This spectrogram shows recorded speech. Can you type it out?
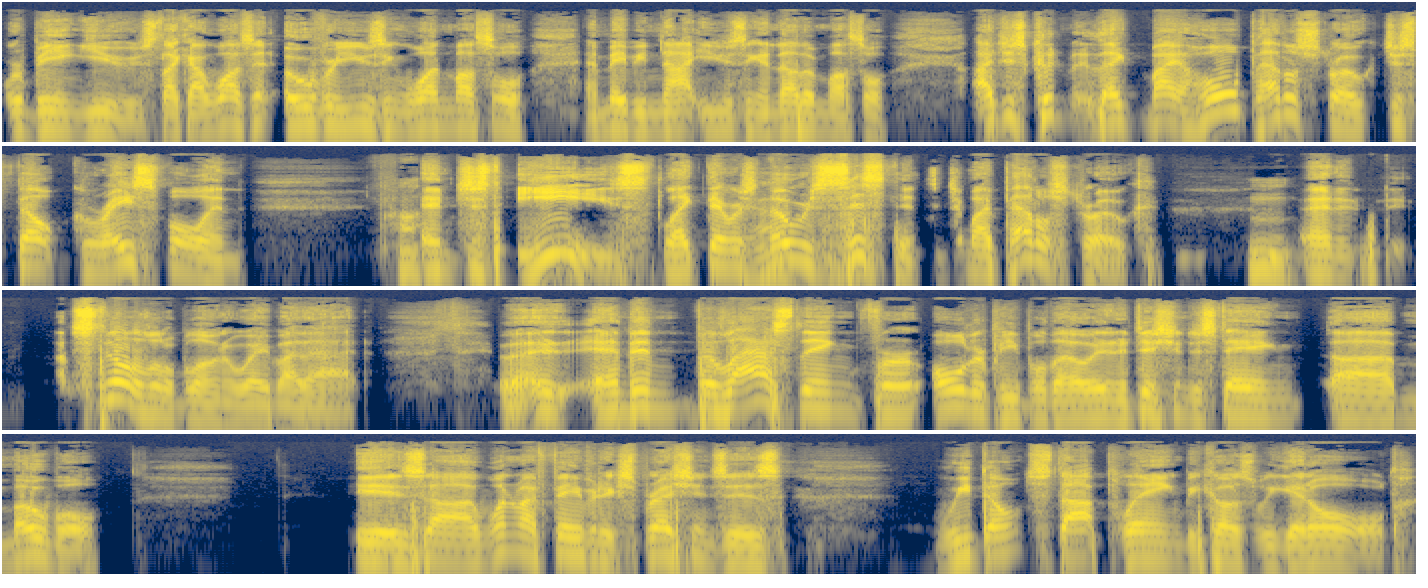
were being used. Like I wasn't overusing one muscle and maybe not using another muscle. I just couldn't like my whole pedal stroke just felt graceful and huh. and just ease. Like there was yeah. no resistance to my pedal stroke. Hmm. And I'm still a little blown away by that. Uh, and then the last thing for older people, though, in addition to staying uh, mobile, is uh, one of my favorite expressions is we don't stop playing because we get old.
